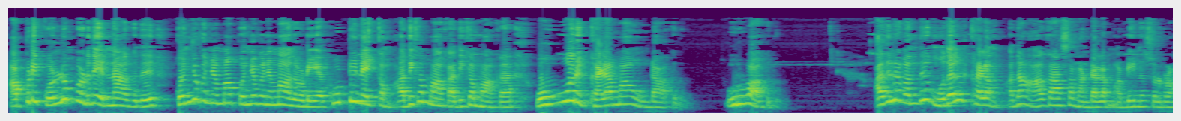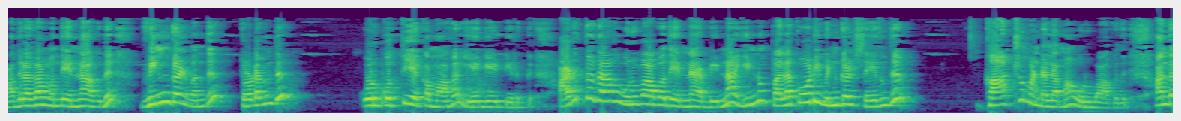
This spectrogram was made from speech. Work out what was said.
அப்படி கொள்ளும் பொழுது என்ன ஆகுது? கொஞ்சம் கொஞ்சமா கொஞ்சம் கொஞ்சமா அதோடைய கூட்டிணைக்கம் அதிகமாக அதிகமாக ஒவ்வொரு களமா உண்டாகுது. உருவாகுது. அதுல வந்து முதல் களம் அதான் ஆகாச மண்டலம் அப்படின்னு சொல்றோம். அதுலதான் வந்து என்ன ஆகுது? விண்கள் வந்து தொடர்ந்து ஒரு கொத்தி இயக்கமாக இயங்கிட்டு இருக்கு. அடுத்ததாக உருவாவது என்ன அப்படின்னா இன்னும் பல கோடி விண்கள் சேர்ந்து காற்று மண்டலமா உருவாகுது. அந்த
